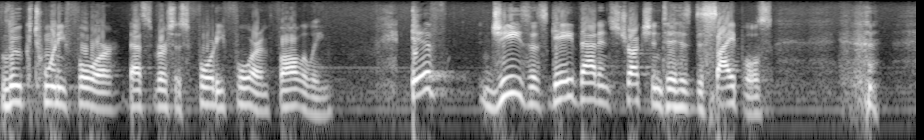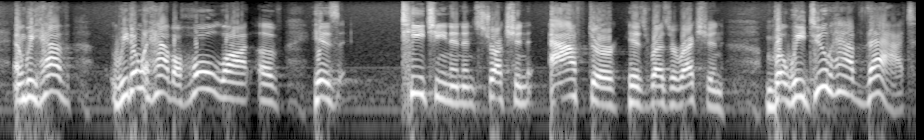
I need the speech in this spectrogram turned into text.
Luke 24, that's verses 44 and following. If Jesus gave that instruction to his disciples, and we have we don't have a whole lot of his teaching and instruction after his resurrection, but we do have that.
